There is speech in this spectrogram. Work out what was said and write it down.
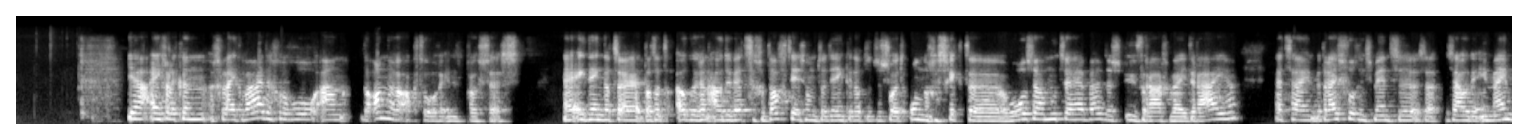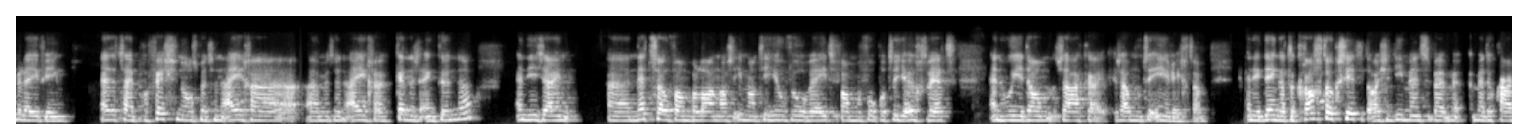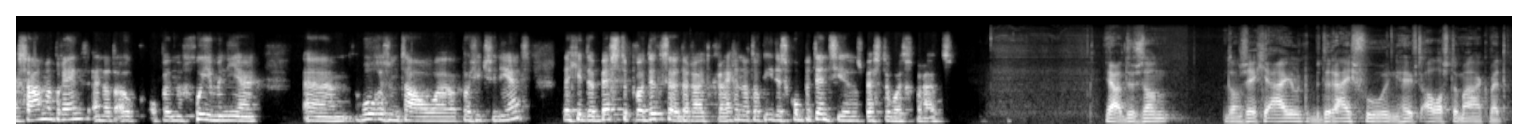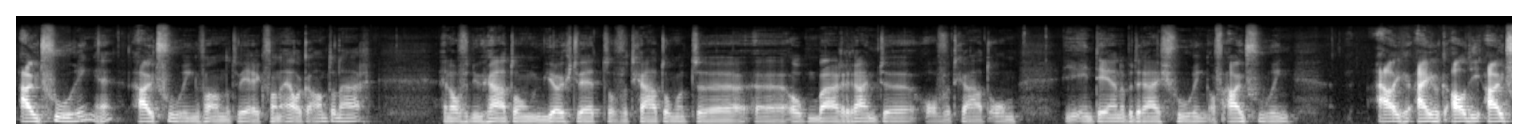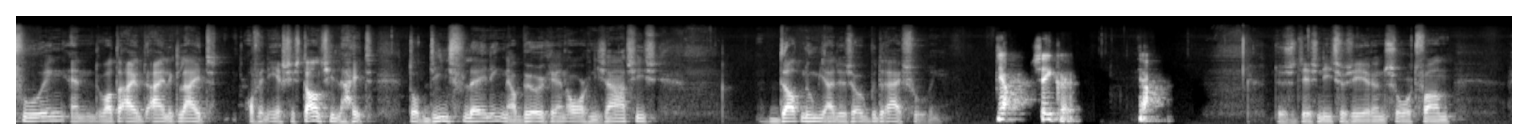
Ja, eigenlijk een gelijkwaardige rol aan de andere actoren in het proces. Ik denk dat, dat het ook weer een ouderwetse gedachte is om te denken dat het een soort ondergeschikte rol zou moeten hebben. Dus u vraagt wij draaien. Het zijn bedrijfsvoeringsmensen, zouden in mijn beleving, het zijn professionals met hun eigen, uh, met hun eigen kennis en kunde. En die zijn uh, net zo van belang als iemand die heel veel weet van bijvoorbeeld de jeugdwet en hoe je dan zaken zou moeten inrichten. En ik denk dat de kracht ook zit dat als je die mensen met elkaar samenbrengt en dat ook op een goede manier um, horizontaal uh, positioneert, dat je de beste producten eruit krijgt en dat ook ieders competentie als beste wordt gebruikt. Ja, dus dan, dan zeg je eigenlijk, bedrijfsvoering heeft alles te maken met uitvoering. Hè? Uitvoering van het werk van elke ambtenaar. En of het nu gaat om jeugdwet, of het gaat om het uh, openbare ruimte, of het gaat om je interne bedrijfsvoering of uitvoering. Eigenlijk al die uitvoering en wat uiteindelijk leidt, of in eerste instantie leidt, tot dienstverlening naar burger en organisaties, dat noem jij dus ook bedrijfsvoering. Ja, zeker. Ja. Dus het is niet zozeer een soort van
